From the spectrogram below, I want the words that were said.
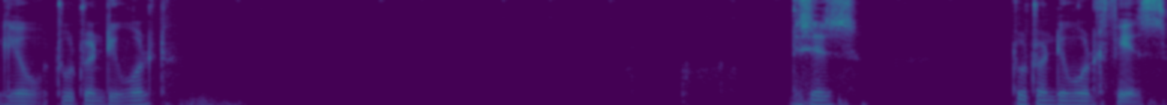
give 220 volt. This is 220 volt phase.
